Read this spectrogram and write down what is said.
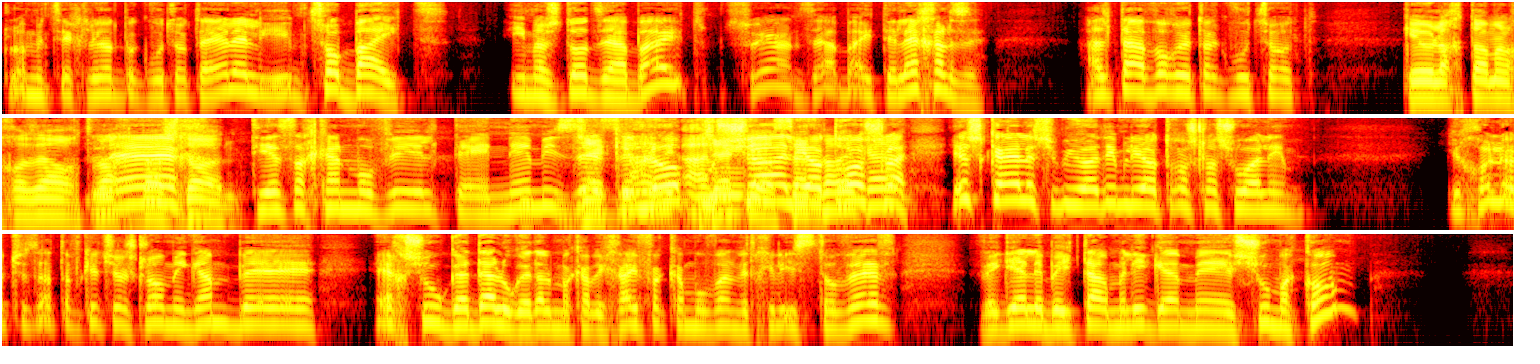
שלומי צריך להיות בקבוצות האלה, למצוא בית. אם אשדוד זה הבית, מצוין, זה הבית, תלך על זה. אל תעבור יותר קבוצות. כאילו לחתום על חוזה ארוך טווח לך, באשדוד. תהיה שחקן מוביל, תהנה מזה, זה לא בושה להיות ראש... יש כאלה שמיועדים להיות ראש לשועלים. יכול להיות שזה התפקיד של שלומי, גם באיך שהוא גדל, הוא גדל במכבי חיפה כמובן, והתחיל להסתובב, והגיע לביתר מליגה משום מקום.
